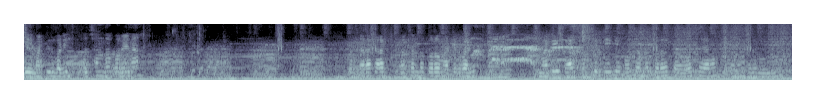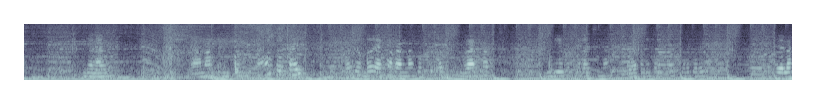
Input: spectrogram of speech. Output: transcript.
অনেকে মাটির বাড়ি পছন্দ করে না। কাজ পছন্দ করো মাটির বাড়ি? মাটির কাজ করতে কে কে পছন্দ করো, তো অবশ্যই আমাকে কমেন্ট করে বলবি, জানাবি। আমার কিন্তু আমার কোথায় পছন্দ এখন রান্না করতে পারছি রান্না ভিডিও করতে পারছি না, তাড়াতাড়ি করে করে করে। বেলা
